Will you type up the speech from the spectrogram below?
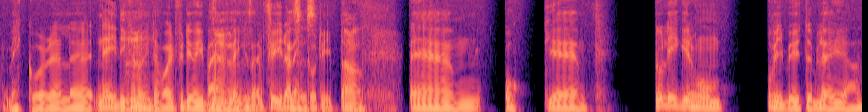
veckor eller nej det kan Mm. hon inte ha varit för det var ju bara en Mm, vecka sedan. Fyra Precis. veckor typ. Ja. Ehm, och eh, Då ligger hon och vi byter blöja.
